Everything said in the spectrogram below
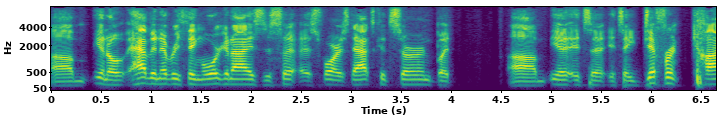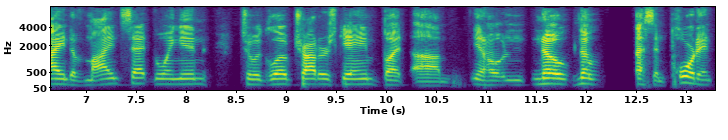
um, you know, having everything organized as, as far as that's concerned, but um, yeah, it's a it's a different kind of mindset going in to a Globetrotters game, but um, you know, no no less important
